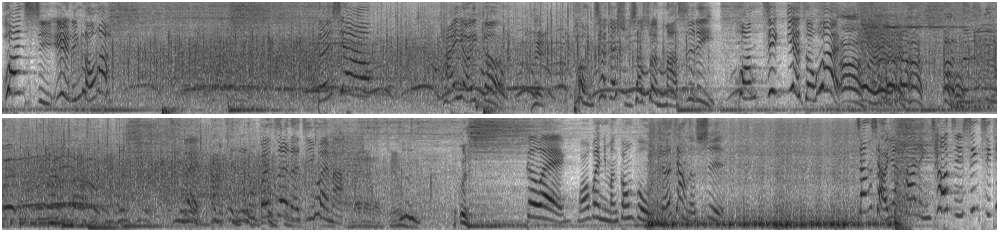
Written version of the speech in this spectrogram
欢喜玉玲珑啊！等一下哦，还有一个捧车家许孝顺、马世立、黄金夜总会。对，五分之的机会嘛。来来来，请。各位，我要为你们公布得奖的是张小燕、哈林、超级星期天。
